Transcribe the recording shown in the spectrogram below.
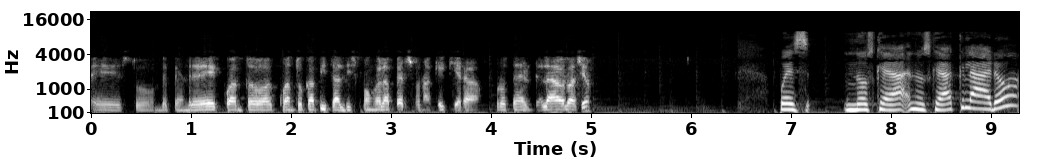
Eh, esto depende de cuánto, cuánto capital disponga la persona que quiera proteger de la evaluación. Pues nos queda, nos queda claro,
